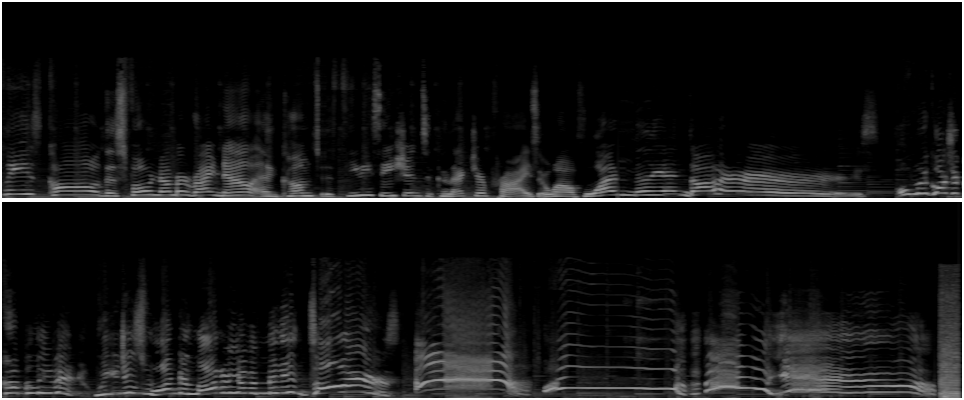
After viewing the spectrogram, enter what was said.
Please call this phone number right now and come to the TV station to collect your prize of $1 million. Oh my gosh, I can't believe it! We just won the lottery of a million dollars! Ah! Ah! Ah! Yeah!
